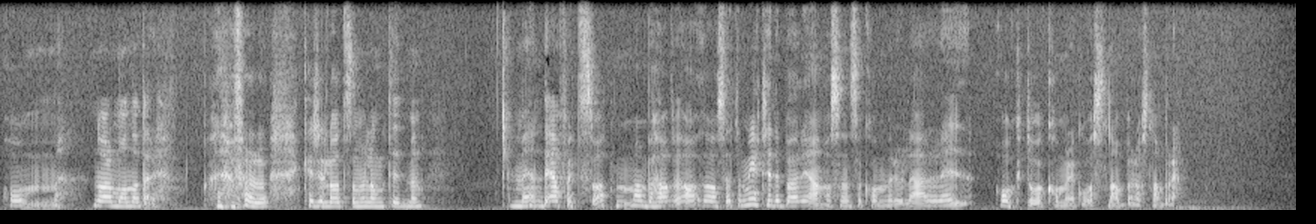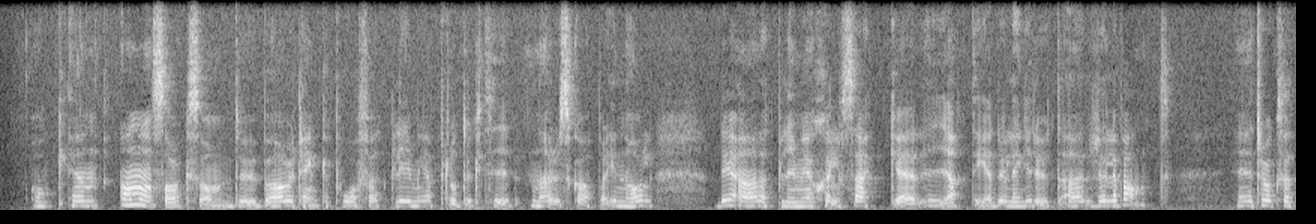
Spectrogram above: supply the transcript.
om några månader. För det kanske låter som en lång tid men, men det är faktiskt så att man behöver avsätta mer tid i början och sen så kommer du lära dig och då kommer det gå snabbare och snabbare. Och en annan sak som du behöver tänka på för att bli mer produktiv när du skapar innehåll det är att bli mer självsäker i att det du lägger ut är relevant. Jag tror också att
